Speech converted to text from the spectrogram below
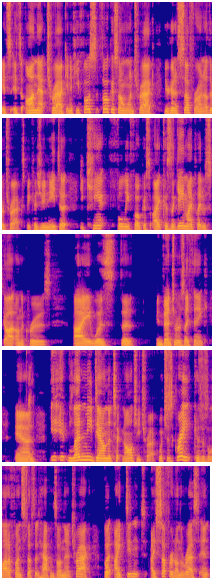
It's it's on that track, and if you fo- focus on one track, you're going to suffer on other tracks because you need to. You can't fully focus. I because the game I played with Scott on the cruise, I was the inventors, I think, and it, it led me down the technology track, which is great because there's a lot of fun stuff that happens on that track. But I didn't. I suffered on the rest, and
